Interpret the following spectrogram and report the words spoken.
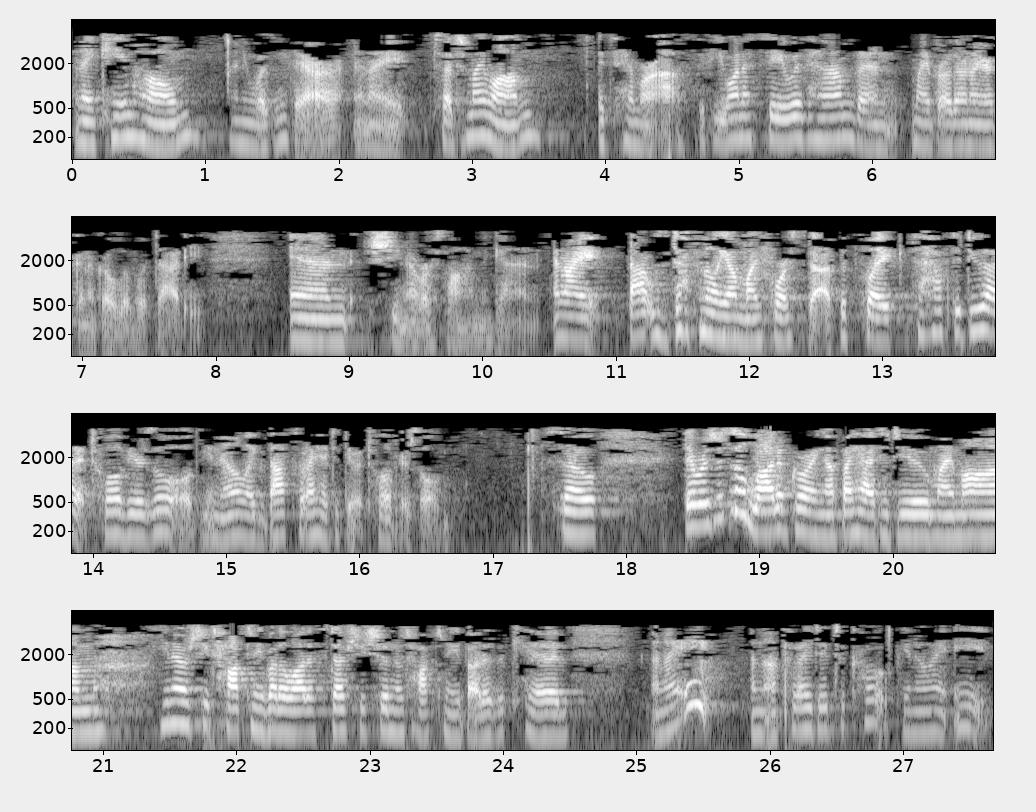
and I came home and he wasn't there and I said to my mom, it's him or us. If you want to stay with him, then my brother and I are going to go live with daddy and she never saw him again. And I, that was definitely on my fourth step. It's like to have to do that at 12 years old, you know, like that's what I had to do at 12 years old. So there was just a lot of growing up I had to do. My mom, you know, she talked to me about a lot of stuff she shouldn't have talked to me about as a kid. And I ate. And that's what I did to cope. You know, I ate.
